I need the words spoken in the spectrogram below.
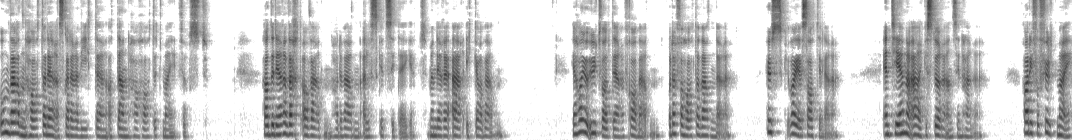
Om verden hater dere, skal dere vite at den har hatet meg først. Hadde dere vært av verden, hadde verden elsket sitt eget, men dere er ikke av verden. Jeg har jo utvalgt dere fra verden, og derfor hater verden dere. Husk hva jeg sa til dere. En tjener er ikke større enn sin herre. Har de forfulgt meg,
